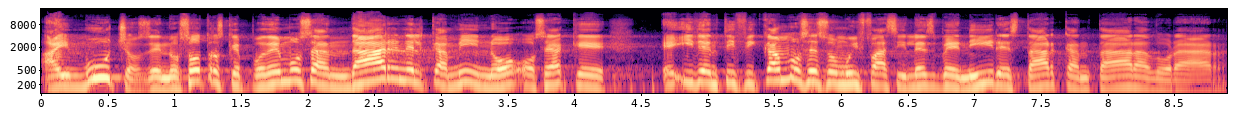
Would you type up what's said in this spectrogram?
Hay muchos de nosotros que podemos andar en el camino, o sea que eh, identificamos eso muy fácil, es venir, estar, cantar, adorar.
